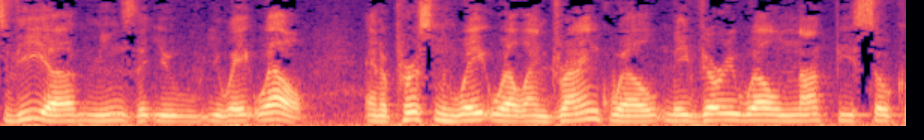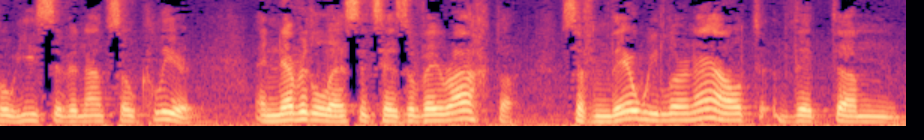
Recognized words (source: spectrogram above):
Svia means that you, you ate well. And a person who ate well and drank well may very well not be so cohesive and not so clear. And nevertheless, it says uverachta. So from there we learn out that um,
